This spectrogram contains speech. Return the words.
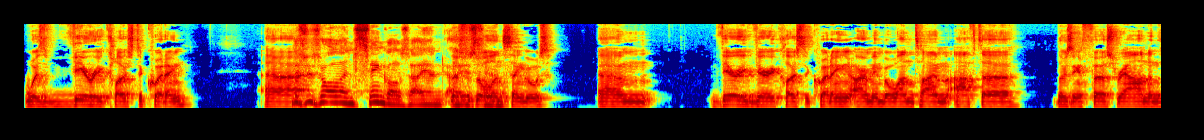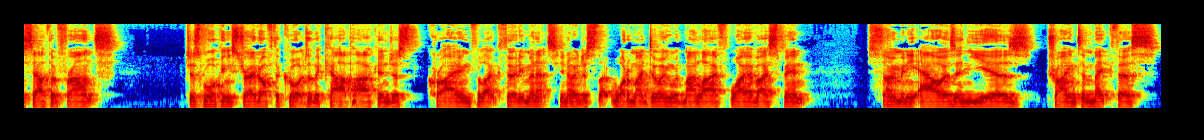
was very close to quitting. Uh, this was all in singles. I, un- this was all in singles. Um, very, very close to quitting. I remember one time after losing a first round in the south of France, just walking straight off the court to the car park and just crying for like 30 minutes. You know, just like, what am I doing with my life? Why have I spent so many hours and years trying to make this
